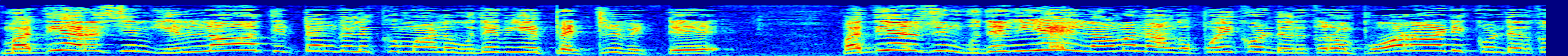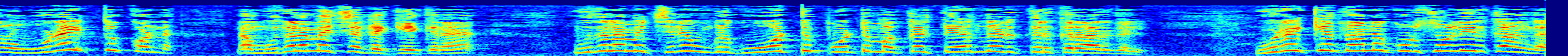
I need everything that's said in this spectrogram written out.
மத்திய அரசின் எல்லா திட்டங்களுக்குமான உதவியை பெற்றுவிட்டு மத்திய அரசின் உதவியே இல்லாம நாங்க போய் கொண்டு இருக்கிறோம் போராடி கொண்டு இருக்கிறோம் உழைத்து கொண்டு நான் முதலமைச்சர்கிட்ட கேட்கிறேன் முதலமைச்சரே உங்களுக்கு ஓட்டு போட்டு மக்கள் தேர்ந்தெடுத்திருக்கிறார்கள். உழைக்கத்தானே கூட சொல்லியிருக்காங்க.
